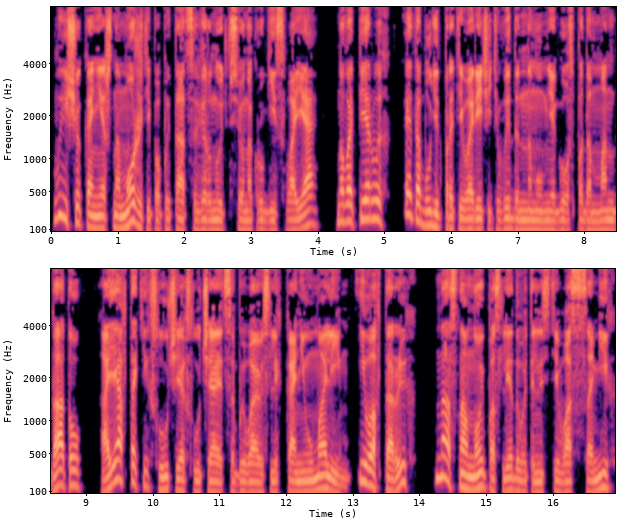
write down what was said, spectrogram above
Вы еще, конечно, можете попытаться вернуть все на круги своя, но, во-первых, это будет противоречить выданному мне Господом мандату, а я в таких случаях, случается, бываю слегка неумолим, и, во-вторых, на основной последовательности вас самих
